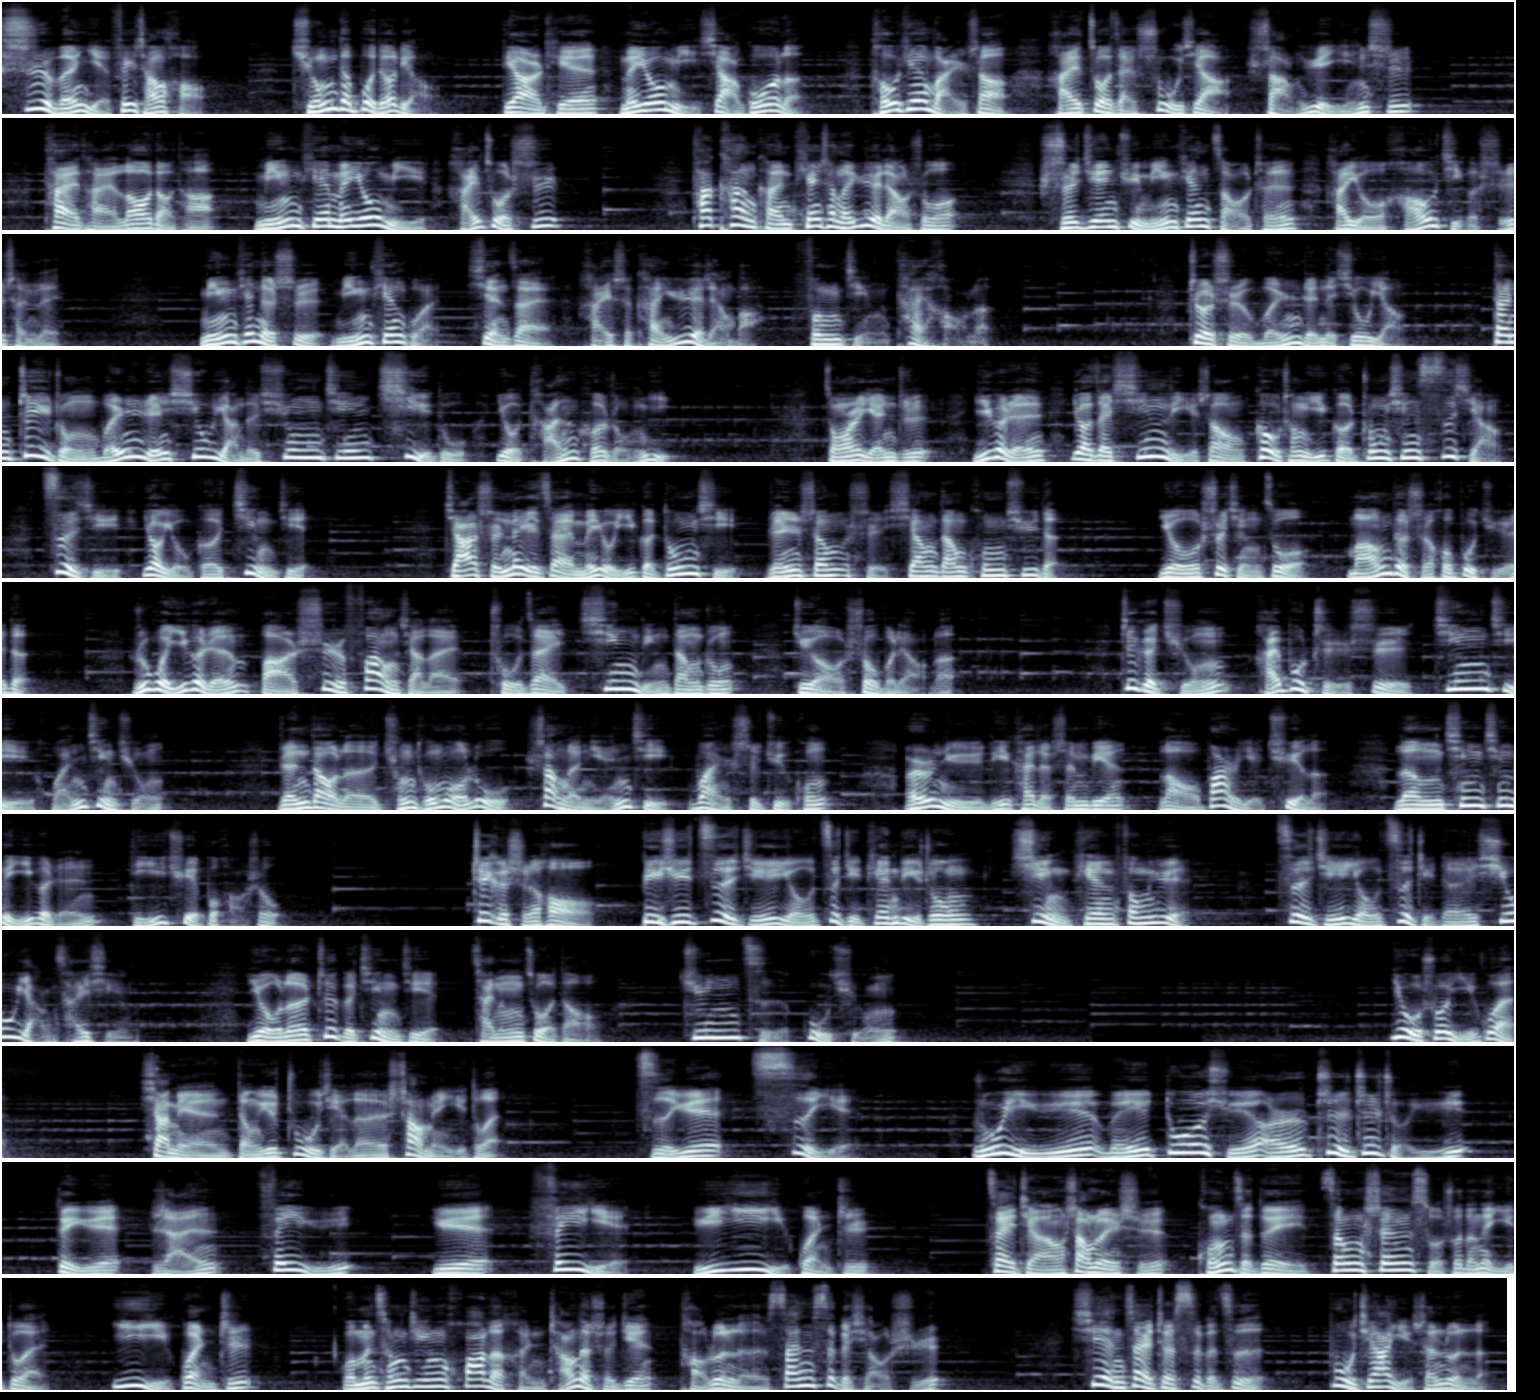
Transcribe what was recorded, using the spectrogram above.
诗文也非常好，穷得不得了。第二天没有米下锅了，头天晚上还坐在树下赏月吟诗。太太唠叨他，明天没有米还作诗。他看看天上的月亮，说：“时间距明天早晨还有好几个时辰嘞，明天的事明天管，现在还是看月亮吧，风景太好了。”这是文人的修养。但这种文人修养的胸襟气度又谈何容易？总而言之，一个人要在心理上构成一个中心思想，自己要有个境界。假使内在没有一个东西，人生是相当空虚的。有事情做，忙的时候不觉得。如果一个人把事放下来，处在清零当中，就要受不了了。这个穷还不只是经济环境穷。人到了穷途末路，上了年纪，万事俱空，儿女离开了身边，老伴儿也去了，冷清清的一个人，的确不好受。这个时候，必须自己有自己天地中性天风月，自己有自己的修养才行。有了这个境界，才能做到君子固穷。又说一贯，下面等于注解了上面一段。子曰：“次也。如以鱼为多学而治之者愚。”对曰：“然，非愚。”曰：“非也，于一以贯之。”在讲上论时，孔子对曾参所说的那一段“一以贯之”，我们曾经花了很长的时间讨论了三四个小时。现在这四个字不加以申论了。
